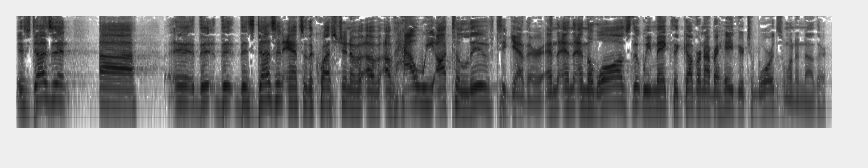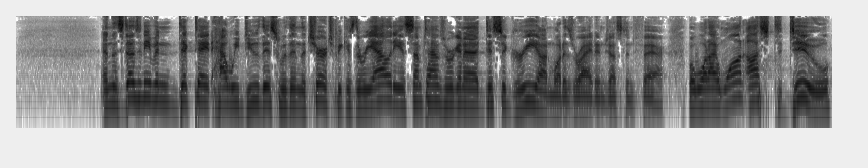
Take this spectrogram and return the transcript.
This doesn't uh, uh, the, this doesn't answer the question of, of, of, how we ought to live together and, and, and the laws that we make that govern our behavior towards one another. And this doesn't even dictate how we do this within the church because the reality is sometimes we're going to disagree on what is right and just and fair. But what I want us to do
